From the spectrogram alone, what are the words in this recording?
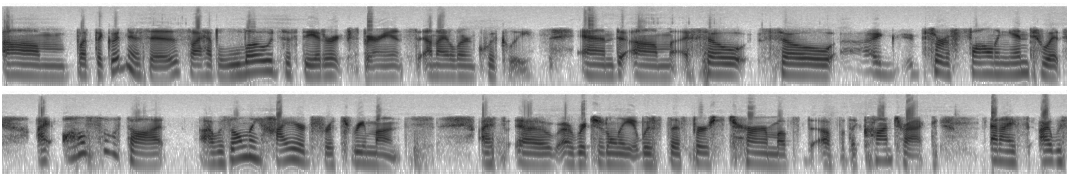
um, but the good news is I had loads of theater experience and I learned quickly. And um, so so I sort of falling into it. I also thought I was only hired for three months. I, uh, originally, it was the first term of of the contract, and I I was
